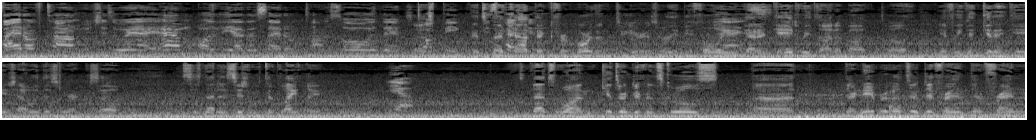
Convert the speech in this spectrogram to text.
side of town, which is where I am, or the other side of town. So the So it's- been a topic for more than two years, really. Before we got engaged, we thought about, well, if we did get engaged, how would this work? So this is not a decision we took lightly. Yeah. So that's one. Kids are in different schools. Uh, their neighborhoods are different. Their friend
